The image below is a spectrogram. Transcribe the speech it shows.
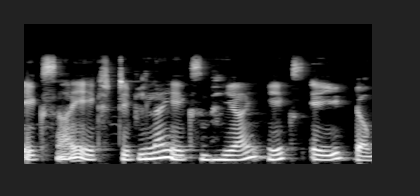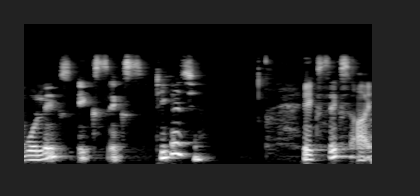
X I X triple I X VI X eight double X X X ঠিক আছে? X X I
